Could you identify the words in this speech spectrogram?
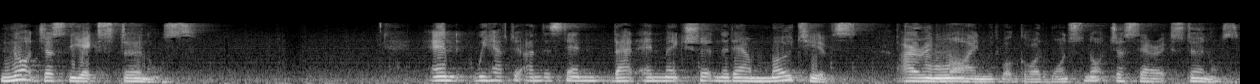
not just the externals. And we have to understand that and make certain that our motives are in line with what God wants, not just our externals.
